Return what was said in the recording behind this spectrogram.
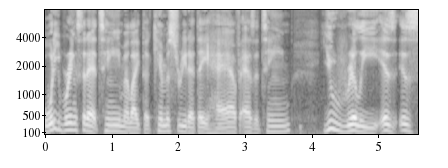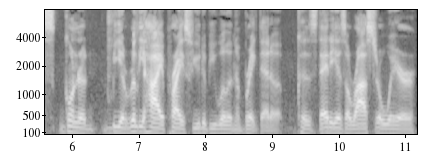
But what he brings to that team and like the chemistry that they have as a team, you really is is going to be a really high price for you to be willing to break that up because that is a roster where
